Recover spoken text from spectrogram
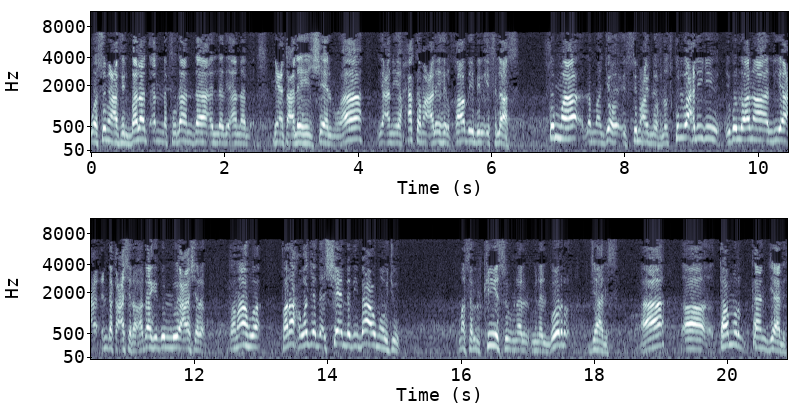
وسمع في البلد أن فلان ده الذي أنا بعت عليه الشيء المؤاه يعني حكم عليه القاضي بالإفلاس. ثم لما جو سمعوا إنه فلوس كل واحد يجي يقول له أنا لي عندك عشرة هذاك يقول له عشرة. فما هو؟ فراح وجد الشيء الذي باعه موجود. مثلا كيس من من البر جالس. ها آه تمر كان جالس.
